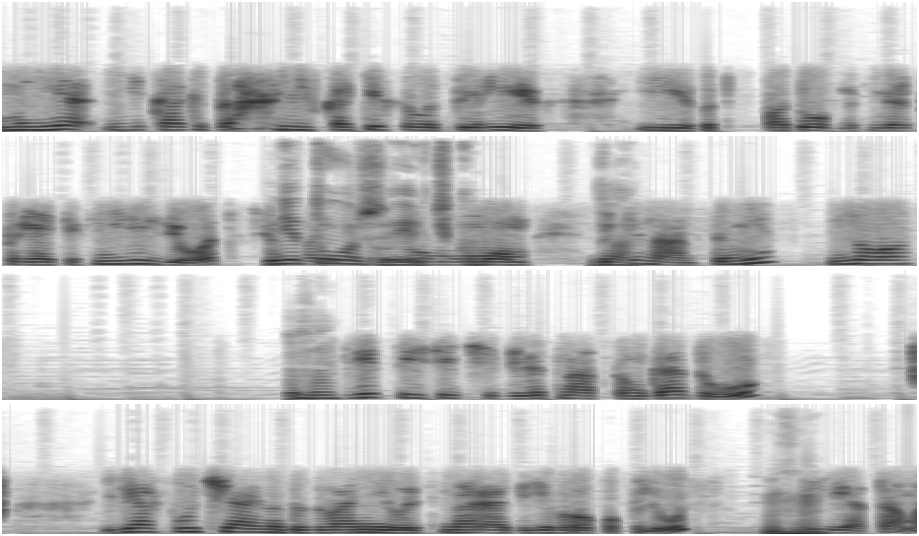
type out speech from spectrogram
Мне никогда ни в каких лотереях и вот подобных мероприятиях не везет. Всё Мне тоже, Элечка. умом Да. и финансами. Но Мгм. в 2019 году я случайно дозвонилась на радио Европа Плюс Мгм. летом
